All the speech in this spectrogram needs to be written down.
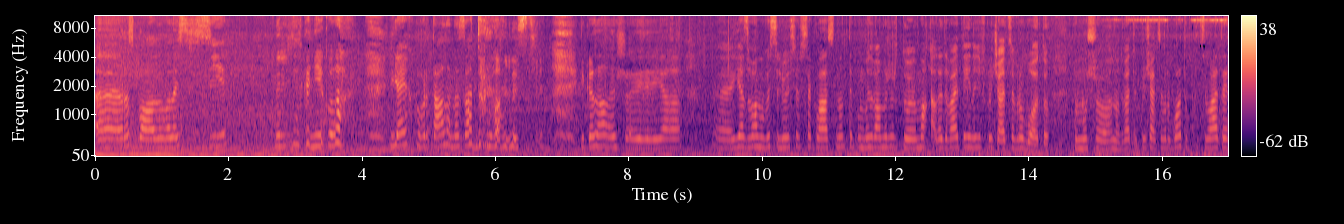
е, розбалувались всі на літніх канікулах. Я їх повертала назад до реальності і казала, що я, е, я з вами веселюся, все класно. Типу, ми з вами жартуємо, але давайте іноді включатися в роботу. Тому що ну давайте включатися в роботу, працювати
